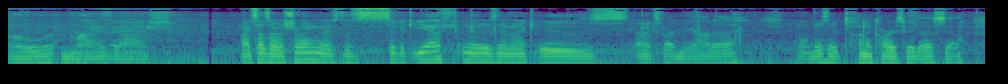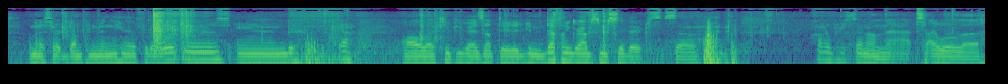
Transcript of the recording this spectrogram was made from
Oh my gosh. All right, so as I was showing, there's the Civic EF, and the other is MX-5 Miata. Um, there's a ton of cars here though, so I'm gonna start dumping them in here for the workers, and yeah, I'll uh, keep you guys updated. Gonna definitely grab some Civics, so 100% on that. I will uh,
